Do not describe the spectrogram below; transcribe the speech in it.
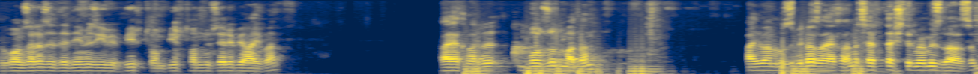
Gonzalez'e dediğimiz gibi bir ton, bir tonun üzeri bir hayvan. Ayakları bozulmadan hayvanımızı biraz ayaklarını sertleştirmemiz lazım.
